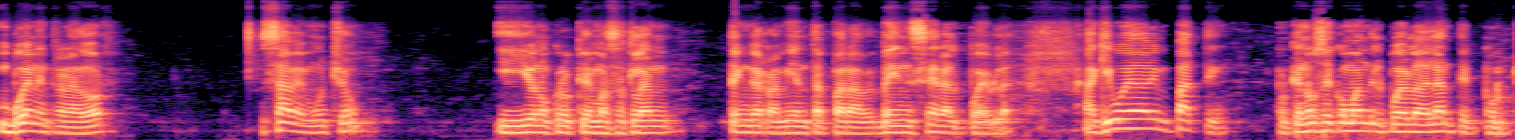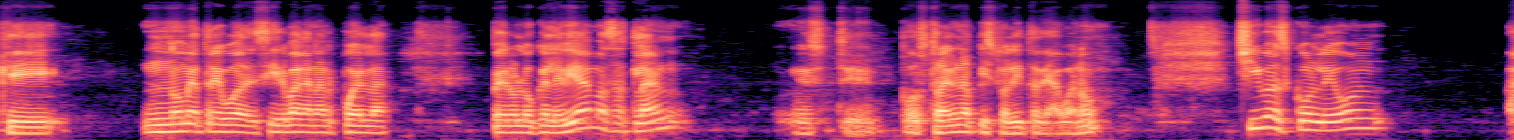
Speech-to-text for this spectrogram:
buen entrenador, sabe mucho y yo no creo que Mazatlán tenga herramienta para vencer al Puebla. Aquí voy a dar empate, porque no sé cómo anda el Puebla adelante, porque no me atrevo a decir va a ganar Puebla, pero lo que le vi a Mazatlán este, pues trae una pistolita de agua, ¿no? Chivas con León, o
